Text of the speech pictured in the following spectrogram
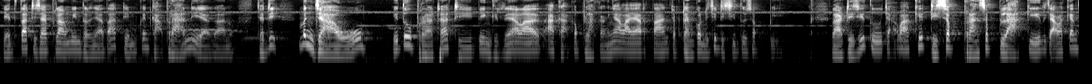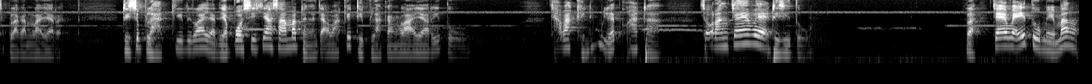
ya itu tadi saya bilang mindernya tadi mungkin gak berani ya kan. Jadi menjauh itu berada di pinggirnya agak ke belakangnya layar tancap dan kondisi di situ sepi. Lah di situ Cak Wage di seberang sebelah kiri Cak Wage kan sebelah kan layar. Di sebelah kiri layar ya posisinya sama dengan Cak Wage di belakang layar itu. Cak Wage ini melihat kok ada seorang cewek di situ. Lah, cewek itu memang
